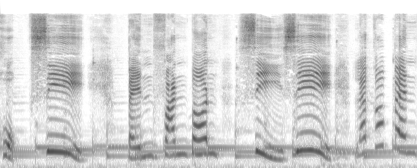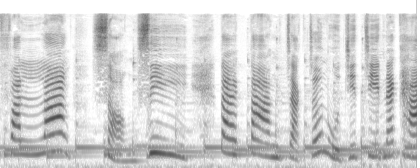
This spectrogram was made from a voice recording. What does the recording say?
6 ซี่ เป็นฟันบน 4 ซี่ แล้วก็เป็นฟันล่าง 2 ซี่ แตกต่างจากเจ้าหนูจิจินะคะ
